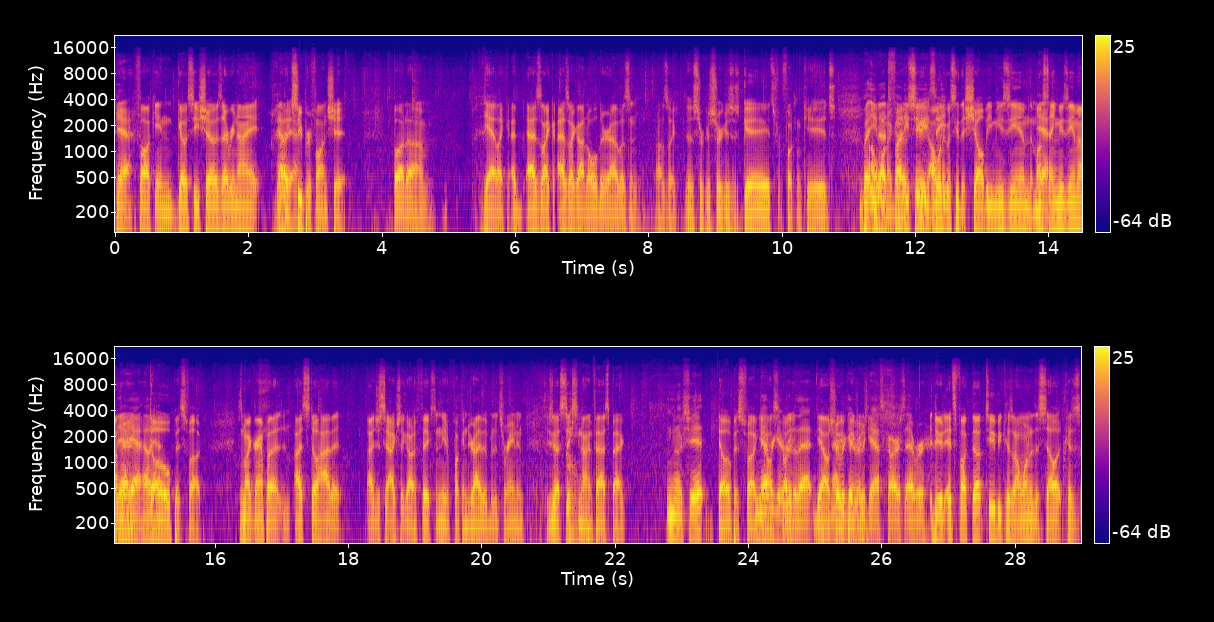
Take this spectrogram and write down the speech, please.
Yeah. fucking go see shows every night. Hell like yeah. super fun shit. But um, yeah, like I, as like as I got older, I wasn't. I was like, the Circus Circus is gay. It's for fucking kids. But you I know, wanna it's funny, see- too, I want to go see the Shelby Museum, the. Mustang Museum out Yeah, there. yeah, hell yeah. dope as fuck. Because my grandpa, I still have it. I just actually got it fixed. I need to fucking drive it, but it's raining. He's got 69 fastback. No shit. Dope as fuck. yeah, Never I'll- get I'll- rid of that. Yeah, I'll show you get pictures. rid of gas cars ever. Dude, it's fucked up too because I wanted to sell it because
